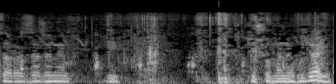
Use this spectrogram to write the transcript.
Зараз заженемо ті, ті, що в мене гуляють,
